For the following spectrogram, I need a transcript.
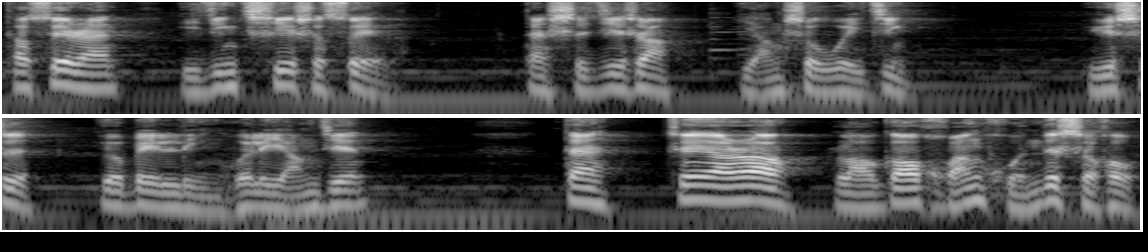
他虽然已经七十岁了，但实际上阳寿未尽，于是又被领回了阳间。但正要让老高还魂的时候，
